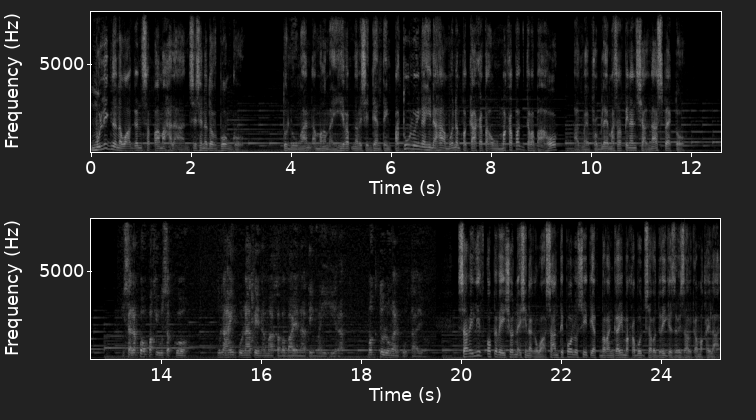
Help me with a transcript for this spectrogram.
Mulig na nawagan sa pamahalaan si Senador Bongo. Tulungan ang mga mahihirap na residenteng patuloy na hinahamon ng pagkakataong makapagtrabaho at may problema sa pinansyal na aspekto. Isa lang po ang pakiusap ko, unahin po natin ang mga kababayan nating mahihirap. Magtulungan po tayo. Sa relief operation na isinagawa sa Antipolo City at Barangay Macabud sa Rodriguez Rizal Kamakailan,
